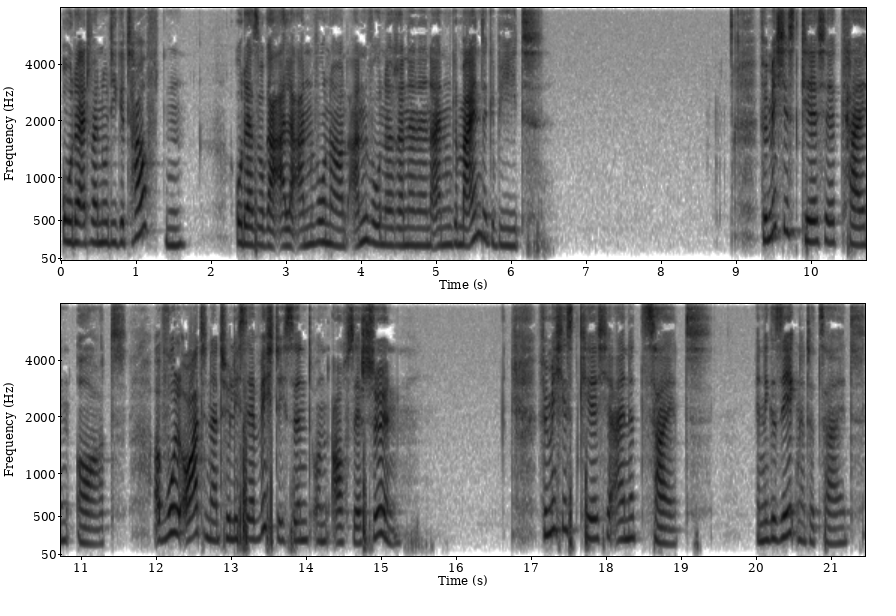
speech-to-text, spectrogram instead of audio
Oder etwa nur die Getauften? Oder sogar alle Anwohner und Anwohnerinnen in einem Gemeindegebiet? Für mich ist Kirche kein Ort, obwohl Orte natürlich sehr wichtig sind und auch sehr schön. Für mich ist Kirche eine Zeit, eine gesegnete Zeit.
